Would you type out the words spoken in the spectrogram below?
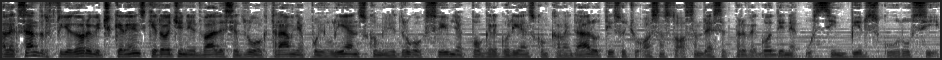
Aleksandar Fjodorović Kerenski rođen je 22. travnja po Julijanskom ili 2. svibnja po Gregorijanskom kalendaru 1881. godine u Simbirsku u Rusiji.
